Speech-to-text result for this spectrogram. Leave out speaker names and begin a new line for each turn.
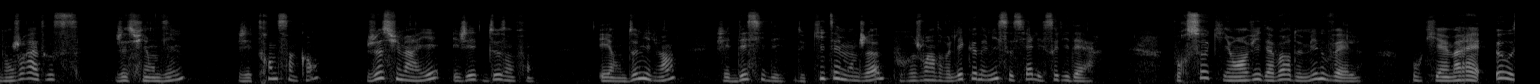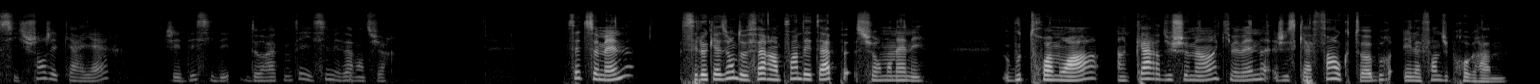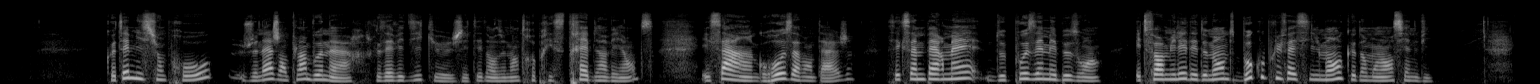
Bonjour à tous, je suis Andine, j'ai 35 ans, je suis mariée et j'ai deux enfants. Et en 2020, j'ai décidé de quitter mon job pour rejoindre l'économie sociale et solidaire. Pour ceux qui ont envie d'avoir de mes nouvelles ou qui aimeraient eux aussi changer de carrière, j'ai décidé de raconter ici mes aventures. Cette semaine, c'est l'occasion de faire un point d'étape sur mon année. Au bout de trois mois, un quart du chemin qui me mène jusqu'à fin octobre et la fin du programme. Côté mission pro, je nage en plein bonheur. Je vous avais dit que j'étais dans une entreprise très bienveillante et ça a un gros avantage, c'est que ça me permet de poser mes besoins et de formuler des demandes beaucoup plus facilement que dans mon ancienne vie.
